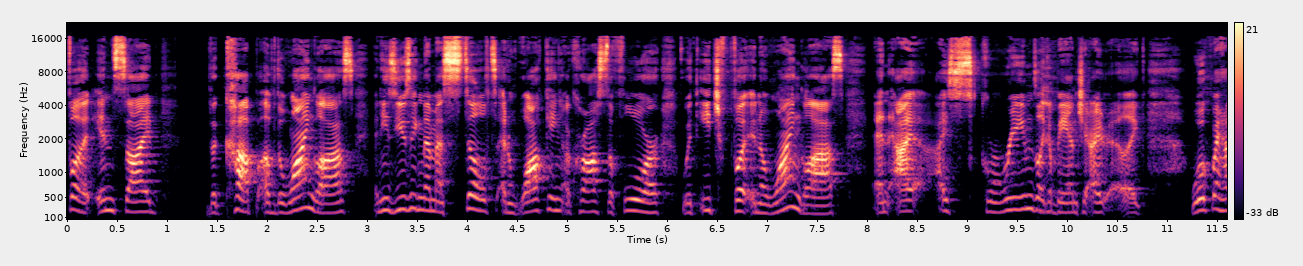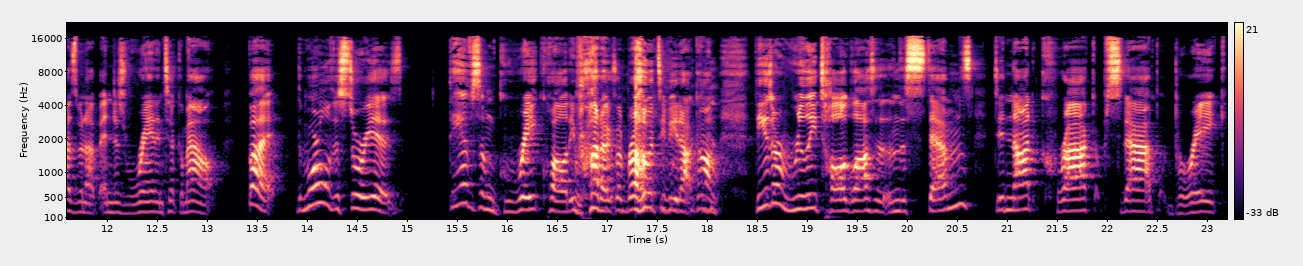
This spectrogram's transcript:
foot inside the cup of the wine glass and he's using them as stilts and walking across the floor with each foot in a wine glass and i i screamed like a banshee i like woke my husband up and just ran and took him out but the moral of the story is they have some great quality products on BravoTV.com. These are really tall glasses, and the stems did not crack, snap, break,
